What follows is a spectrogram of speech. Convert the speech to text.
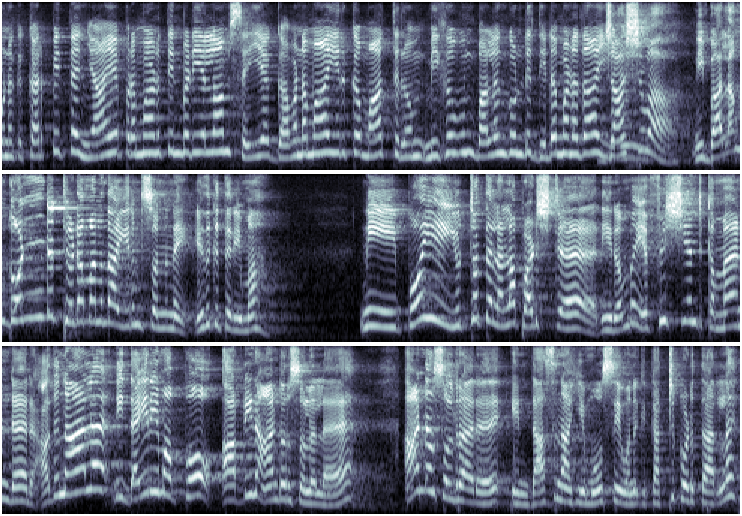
உனக்கு கற்பித்த நியாய பிரமாணத்தின்படியெல்லாம் செய்ய கவனமாயிருக்க மாத்திரம் மிகவும் பலங்கொண்டு திடமனதாய் இரு. ஜாஷுவா நீ பலம் கொண்டு திடமனதா இருன்னு சொன்னனே. எதுக்கு தெரியுமா? நீ போய் யுத்தத்தை நல்லா படிச்சுட்ட நீ ரொம்ப எஃபிஷியன்ட் கமாண்டர் அதனால நீ தைரியமா போ அப்படின்னு ஆண்டவர் சொல்லலை. ஆண்டவர் சொல்றாரு என் தாசனாகிய மோசை உனக்கு கற்றுக் கொடுத்தார்ல?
